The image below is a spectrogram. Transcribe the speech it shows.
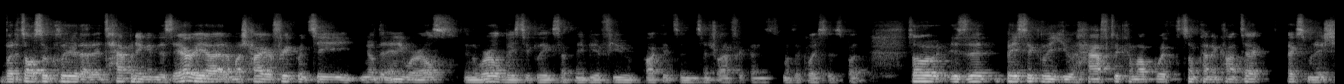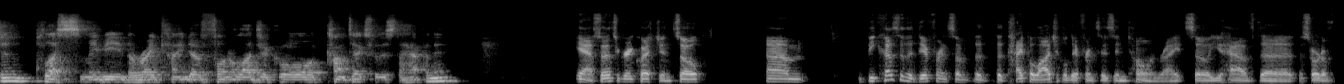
but it's also clear that it's happening in this area at a much higher frequency, you know, than anywhere else in the world, basically, except maybe a few pockets in Central Africa and some other places. But so is it basically you have to come up with some kind of context explanation plus maybe the right kind of phonological context for this to happen in? Yeah, so that's a great question. So um, because of the difference of the, the typological differences in tone, right? So you have the, the sort of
